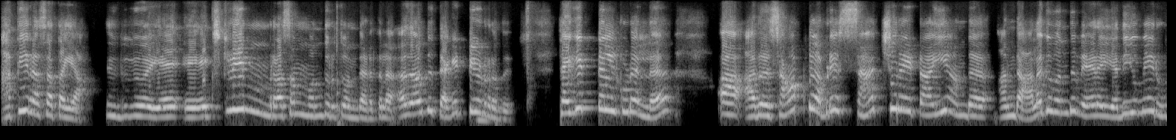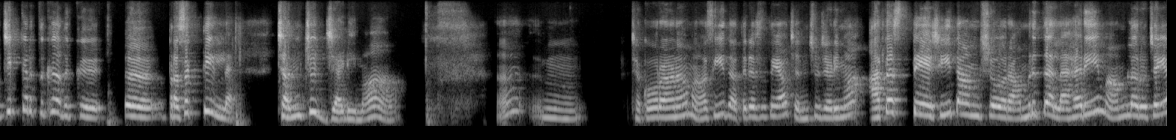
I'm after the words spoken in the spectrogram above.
அதிரசத்தையா எக்ஸ்ட்ரீம் ரசம் வந்துருத்து அந்த இடத்துல. அதாவது திகட்டிடுறது. திகட்டல் கூட இல்ல. அதை சாப்பிட்டு அப்படியே சாச்சுரேட் ஆகி அந்த அந்த அழகு வந்து வேற எதையுமே ருச்சிக்கிறதுக்கு அதுக்கு அஹ், பிரசக்தி இல்ல. சஞ்சு ஜடிமா. చకోరాణం ఆసీత్ అతిరసతయా చంచుజడిమా அதஸ்தே శీతాంశోర్ அமிர்த లహరీం ఆమ్ల రుచయ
